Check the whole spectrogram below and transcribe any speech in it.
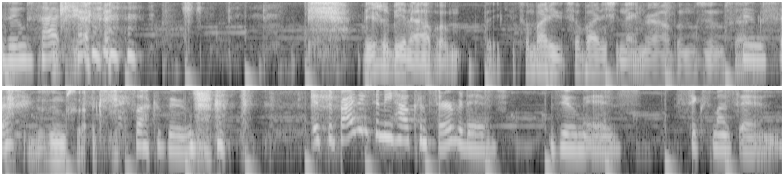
Zoom sucks? There should be an album. Like, Somebody somebody should name their album Zoom Sucks. Zoom sucks. Zoom Sucks. Fuck Zoom. it's surprising to me how conservative Zoom is six months in.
